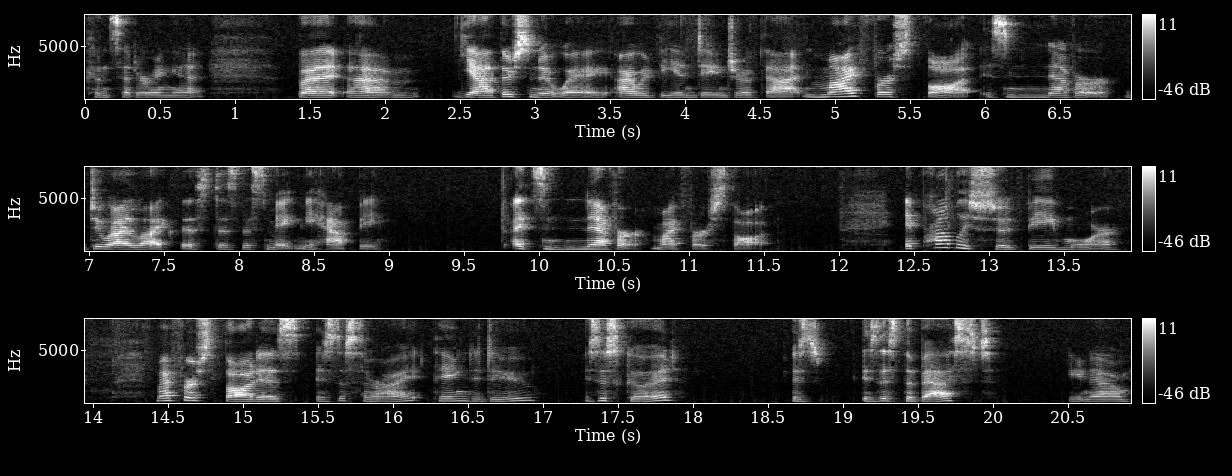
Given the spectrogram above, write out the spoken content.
considering it. But um, yeah, there's no way I would be in danger of that. My first thought is never, do I like this? Does this make me happy? It's never my first thought. It probably should be more. My first thought is, is this the right thing to do? Is this good? Is, is this the best? You know,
